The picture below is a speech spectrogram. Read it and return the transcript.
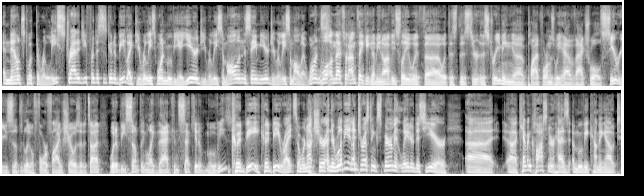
announced what the release strategy for this is going to be. Like, do you release one movie a year? Do you release them all in the same year? Do you release them all at once? Well, and that's what I'm thinking. I mean, obviously, with uh, with this this the streaming uh, platforms, we have actual series of like four or five shows at a time. Would it be something like that, consecutive movies? Could be, could be, right? So we're not sure. And there will be an interesting experiment later this year. Uh, uh, Kevin Costner has a movie coming out.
